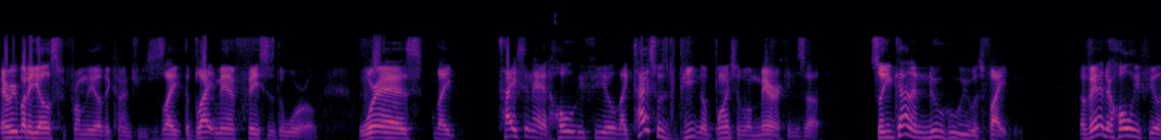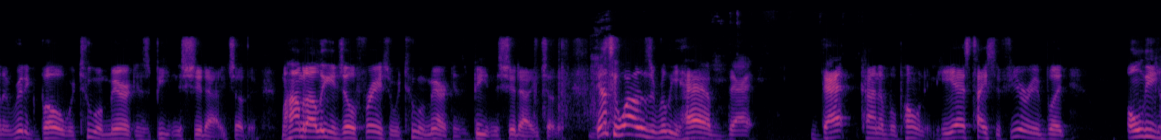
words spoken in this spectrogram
everybody else from the other countries. It's like the black man faces the world. Whereas like Tyson had Holyfield, like Tyson was beating a bunch of Americans up. So you kind of knew who he was fighting. Evander Holyfield and Riddick Bowe were two Americans beating the shit out of each other. Muhammad Ali and Joe Frazier were two Americans beating the shit out of each other. Deontay Wilder doesn't really have that that kind of opponent. He has Tyson Fury, but only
